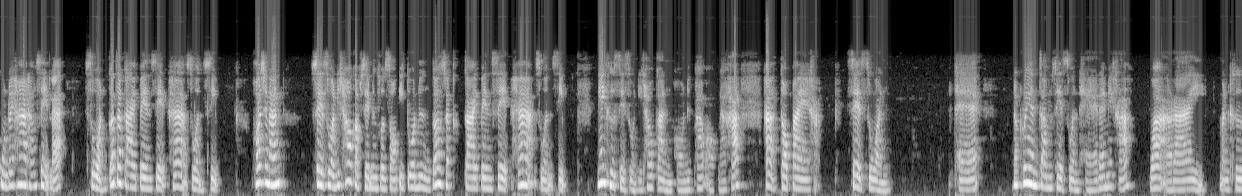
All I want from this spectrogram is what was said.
คูณด้วย5ทั้งเศษและ ส่วนก็จะกลายเป็นเศษ5ส่วน10เพราะฉะนั้นเศษส่วนที่เท่ากับเศษ1ส่วน2อีกตัวหนึ่งก็จะกลายเป็นเศษ5ส่วน10 นี่คือเศษส่วนที่เท่ากันพอนึกภาพออกนะคะอะต่อไปค่ะ เศษส่วนแท้ นักเรียนจำเศษส่วนแท้ได้ไหมคะ ว่าอะไร มันคือ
